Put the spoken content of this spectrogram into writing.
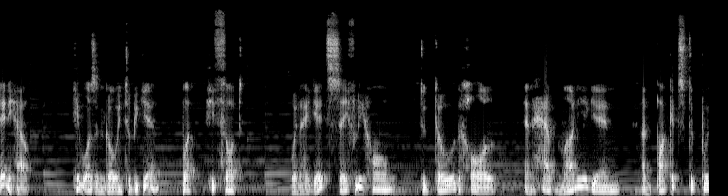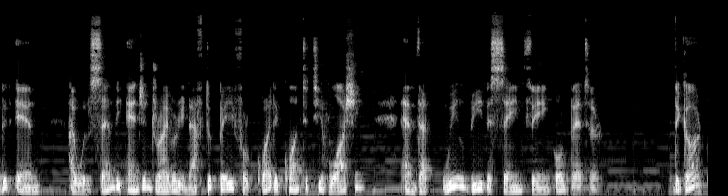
anyhow, he wasn't going to begin. But he thought, when I get safely home to Toad Hall and have money again and pockets to put it in, I will send the engine driver enough to pay for quite a quantity of washing and that will be the same thing or better. The guard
